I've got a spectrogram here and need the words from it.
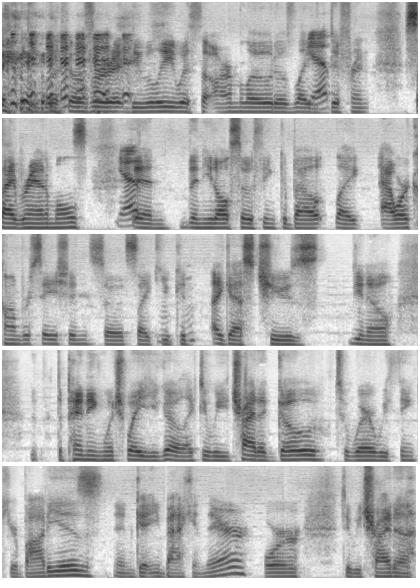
and look over at Dually with the armload of like Yep. different cyber animals yep. and then you'd also think about like our conversation so it's like you could Mm-hmm. I guess choose you know depending which way you go like do we try to go to where we think your body is and get you back in there or do we try to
